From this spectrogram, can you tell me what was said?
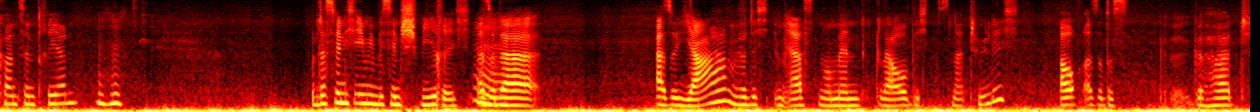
konzentrieren. Mhm. Und das finde ich irgendwie ein bisschen schwierig. Also Mhm. da, also ja, würde ich im ersten Moment, glaube ich, das natürlich auch, also das äh, gehört,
